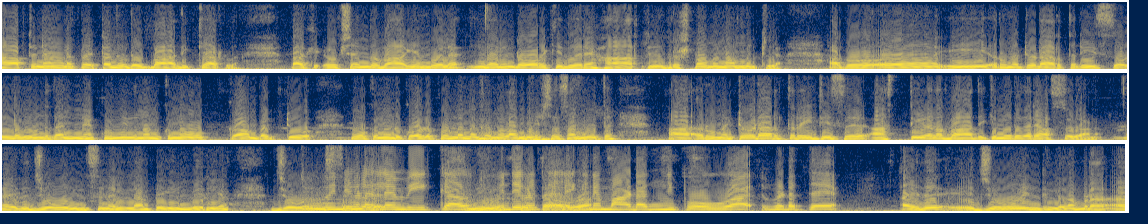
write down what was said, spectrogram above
ഹാർട്ടിനാണ് പെട്ടെന്ന് ഇത് ബാധിക്കാറുള്ളത്. പക്ഷെ എന്തോ ഭാഗ്യം പോലെ എന്തായാലും ഡോറയ്ക്ക് ഇതുവരെ ഹാർട്ടിന് പ്രശ്നമൊന്നും വന്നിട്ടില്ല. അപ്പോൾ ഈ റൊമറ്റോയുടെ ആർത്തറീസ് ഉള്ളതുകൊണ്ട് തന്നെ കുഞ്ഞിനെ നമുക്ക് നോക്കാൻ പറ്റുമോ? നോക്കുന്നതുകൊണ്ട് കുഴപ്പമുണ്ടെന്നൊക്കെ നമ്മൾ അന്വേഷിച്ച സമയത്ത് റുമറ്റോഡ് ആർത്തറൈറ്റിസ് അസ്ഥികളെ ബാധിക്കുന്ന ഒരുതരം അസുഖമാണ്. അതായത് ജോയിൻസിനെല്ലാം പെയിൻ വരികയും ജോയിൻസ് ആവും ജോയിന്റുകൾക്കെല്ലാം ഇങ്ങനെ മടങ്ങി പോവുക ഇവിടത്തെ അതായത് ജോയിന്റിൽ നമ്മുടെ ആ,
